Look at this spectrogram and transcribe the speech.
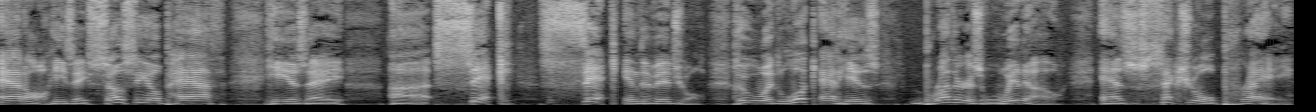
At all. He's a sociopath. He is a uh, sick, sick individual who would look at his brother's widow as sexual prey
